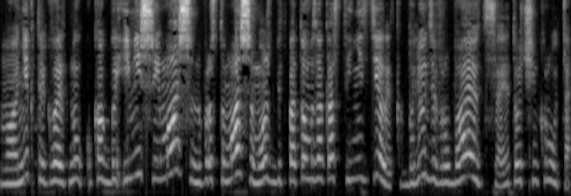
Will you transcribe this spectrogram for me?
Некоторые говорят, ну, как бы и Миша, и Маша, но просто Маша, может быть, потом заказ-то и не сделает. Как бы люди врубаются, это очень круто.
